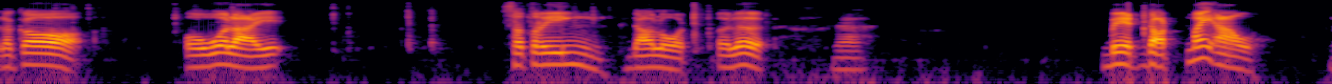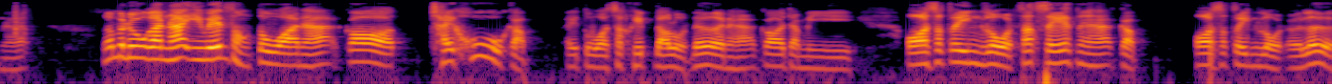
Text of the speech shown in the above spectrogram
แล้วก็ override string download error นะ เบสดอทไม่เอานะแล้วมาดูกันนะอีเวนต์สองตัวนะฮะก็ใช้คู่กับไอตัวสคริปต์ดาวน์โหลดเดอร์นะฮะก็จะมี on string load success นะฮะกับ on string load error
